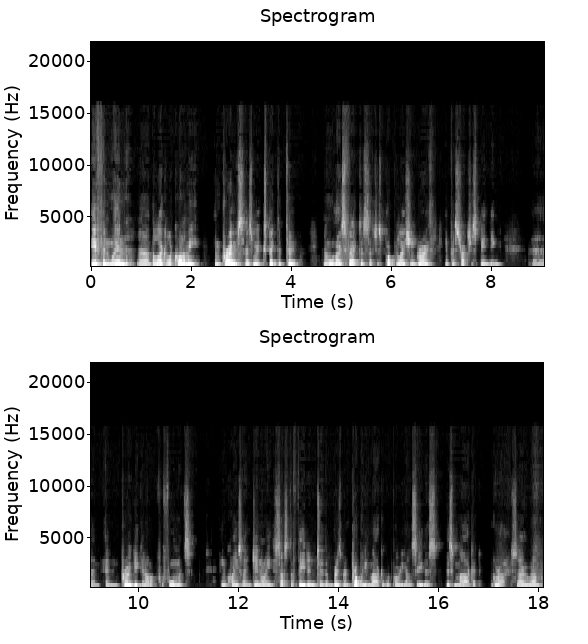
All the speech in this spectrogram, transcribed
if and when uh, the local economy improves as we expect it to, and all those factors such as population growth, infrastructure spending, um, and improved economic performance in Queensland generally starts to feed into the Brisbane property market, we're probably going to see this, this market grow. So um,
